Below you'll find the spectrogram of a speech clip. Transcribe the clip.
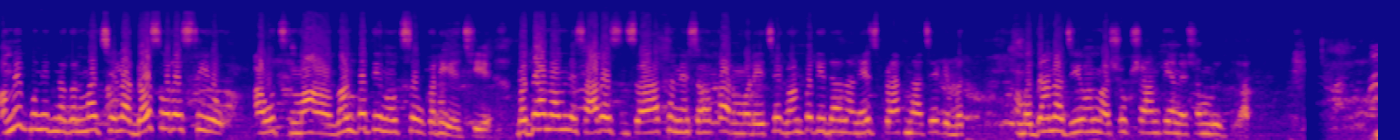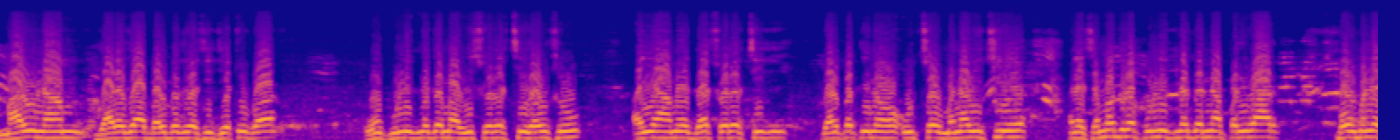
અમે પુનિતનગરમાં છેલ્લા દસ વર્ષથી ગણપતિનો ઉત્સવ કરીએ છીએ. બધાનો અમને સારો સાથ અને સહકાર મળે છે. ગણપતિ દાદાને એ જ પ્રાર્થના છે કે બધ- બધાના જીવનમાં સુખ, શાંતિ અને સમૃદ્ધિ આપે. મારું નામ જાડેજા બલભદ્રસિંહ જેઠુભા. હું પુનિતનગરમાં વીસ વર્ષથી રહું છું. અહીંયા અમે દસ વર્ષથી ગણપતિનો ઉત્સવ મનાવી છીએ અને સમગ્ર પુનિતનગરના પરિવાર બહુ મને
